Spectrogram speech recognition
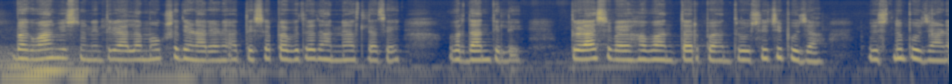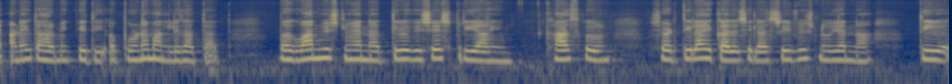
भगवान विष्णूने तिळाला मोक्ष देणारे आणि अतिशय पवित्र धान्य असल्याचे वरदान दिले. तिळाशिवाय हवन, तर्पण, तुळशीची पूजा, विष्णूपूजा आणि अनेक धार्मिक विधी अपूर्ण मानले जातात. भगवान विष्णू यांना तिळ विशेष प्रिय आहे. खास करून षष्ठीला एकादशीला श्रीविष्णू यांना तिळ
